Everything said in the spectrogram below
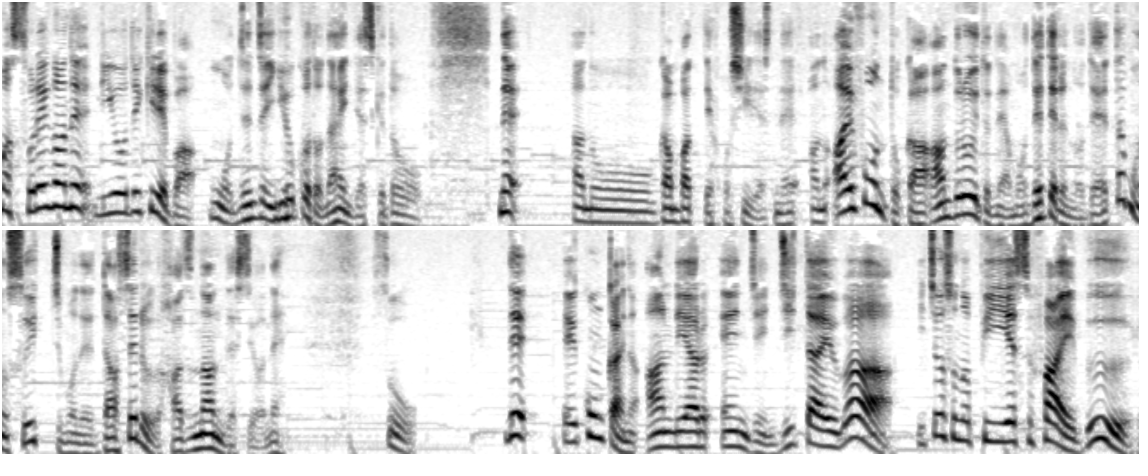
まあ、それがね利用できればもう全然言うことないんですけど、ねあの、頑張ってほしいですね。あの iPhone とか Android ではもう出てるので多分スイッチもね出せるはずなんですよね。そう。で、今回のアンリアルエンジン自体は一応その PS5、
